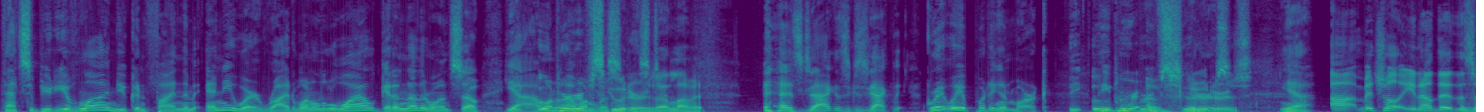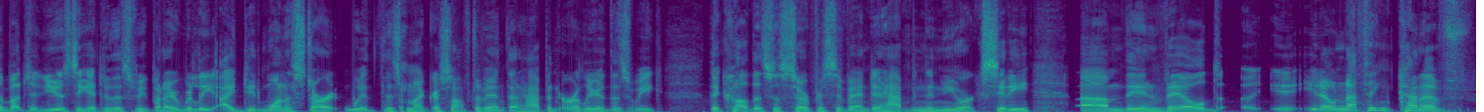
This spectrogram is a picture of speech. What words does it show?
that's the beauty of Lime. You can find them anywhere. Ride one a little while, get another one. So yeah, I wanna- I wanna of listen to scooters. I love it. exactly. Exactly. Great way of putting it, Mark. The Uber, of scooters. Yeah. Uh, Mitchell, you know, there- there's a bunch of news to get to this week, but I really, I did want to start with this Microsoft event that happened earlier this week. They called this a Surface event. It happened in New York City. Um, they unveiled, uh, you know, nothing kind of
